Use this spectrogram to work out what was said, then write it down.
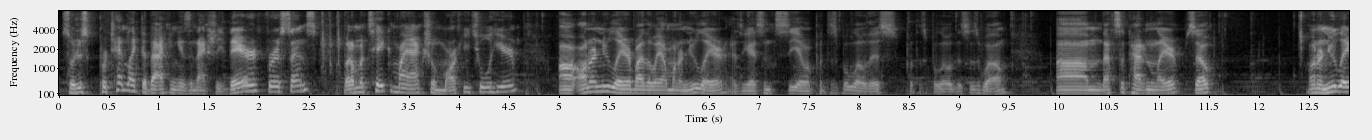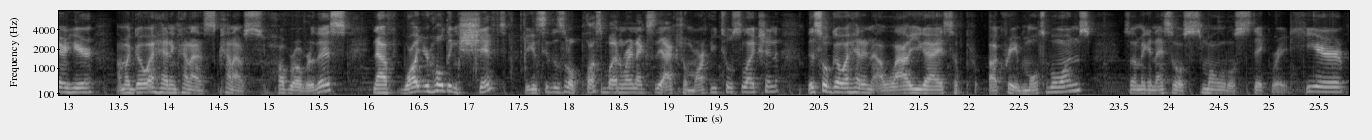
So, just pretend like the backing isn't actually there for a sense, but I'm going to take my actual marquee tool here. Uh, on a new layer, by the way, I'm on a new layer. As you guys can see, I'm going to put this below this, put this below this as well. Um, that's the pattern layer. So, on a new layer here, I'm gonna go ahead and kind of kind of hover over this. Now, if, while you're holding shift, you can see this little plus button right next to the actual marquee tool selection. This will go ahead and allow you guys to uh, create multiple ones. So I'll make a nice little small little stick right here.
